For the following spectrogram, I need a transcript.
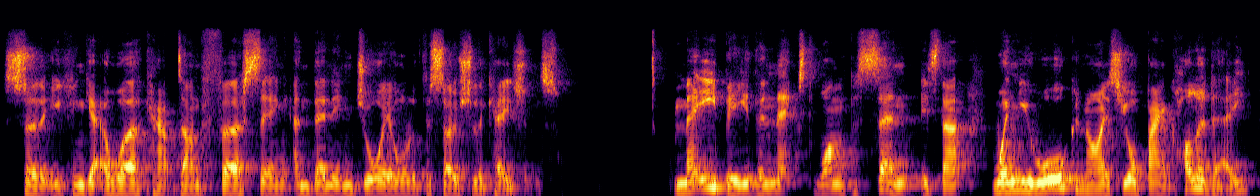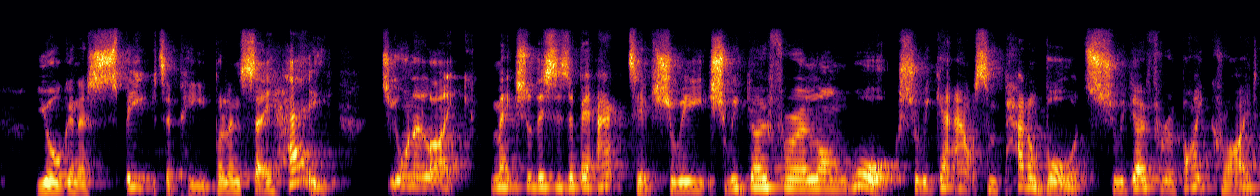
so that you can get a workout done first thing and then enjoy all of the social occasions. Maybe the next 1% is that when you organize your bank holiday, you're going to speak to people and say, hey, do you want to like make sure this is a bit active? Should we should we go for a long walk? Should we get out some paddle boards? Should we go for a bike ride?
